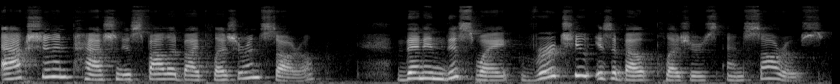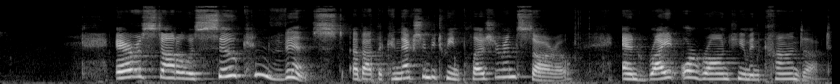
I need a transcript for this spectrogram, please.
action and passion is followed by pleasure and sorrow, then in this way, virtue is about pleasures and sorrows. Aristotle was so convinced about the connection between pleasure and sorrow and right or wrong human conduct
